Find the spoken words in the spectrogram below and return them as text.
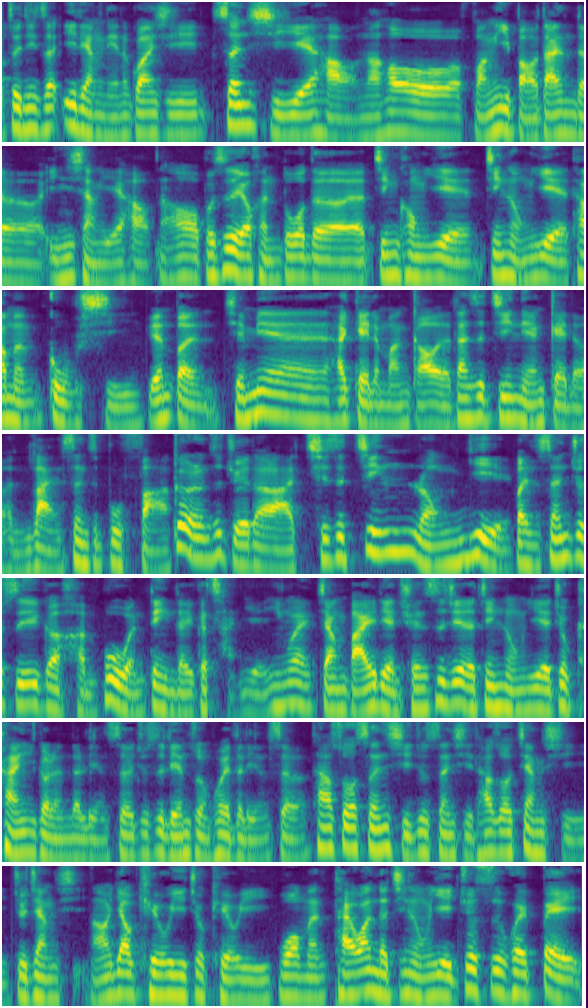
最近这一两年的关系，升息也好，然后防疫保单的影响也好，然后不是有很多的金控业、金融业，他们股息原本前面还给的蛮高的，但是今年给的很烂，甚至不发。个人是觉得啊，其实金融业本身就是一个很不稳定的一个产业，因为讲白一点，全世界的金融业就看一个人的脸色，就是联准会的脸色。他说升息就升息，他说降息就降息，然后要 QE 就 QE。我们台湾的金融业就是会被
